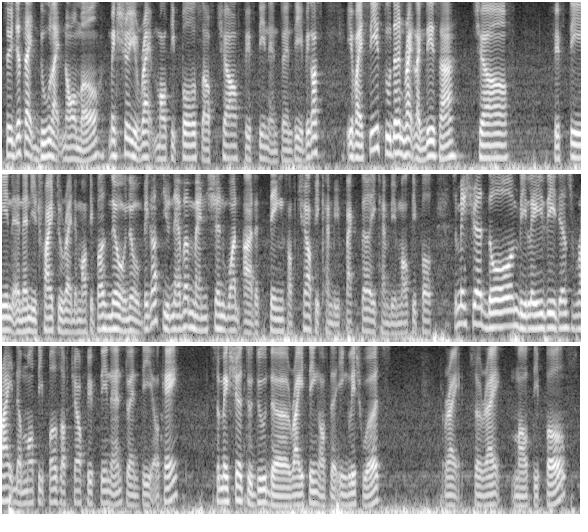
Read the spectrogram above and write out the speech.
So you just like do like normal. Make sure you write multiples of 12 15 and 20 because if I see student write like this ah 12 15 and then you try to write the multiples? No no. Because you never mention what are the things of 12 it can be factor it can be multiple. So make sure don't be lazy. Just write the multiples of 12 15 and 20 okay? So make sure to do the writing of the english words. Right so write multiples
